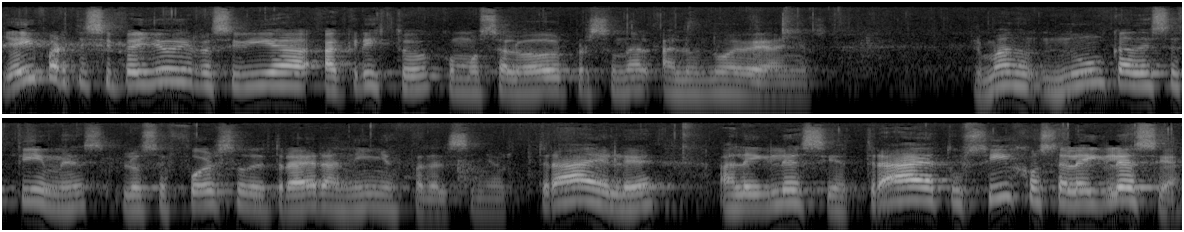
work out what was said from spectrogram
Y ahí participé yo y recibía a Cristo como Salvador personal a los nueve años. Hermano, nunca desestimes los esfuerzos de traer a niños para el Señor. Tráele a la iglesia, trae a tus hijos a la iglesia.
